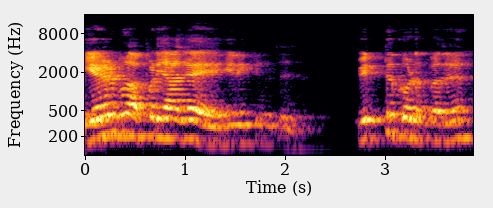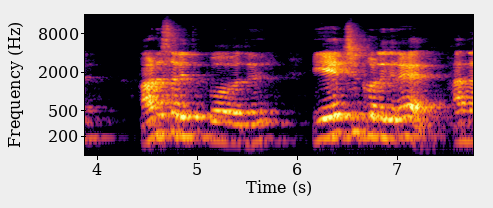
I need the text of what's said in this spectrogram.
இயல்பு அப்படியாக விட்டு கொடுப்பது அனுசரித்து போவது ஏற்றுக்கொள்ளுகிற அந்த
